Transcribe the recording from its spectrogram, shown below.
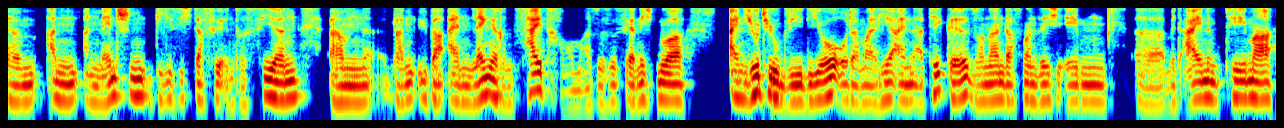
ähm, an, an Menschen, die sich dafür interessieren, ähm, dann über einen längeren Zeitraum. Also es ist ja nicht nur ein YouTube-Video oder mal hier einen Artikel, sondern dass man sich eben äh, mit einem Thema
